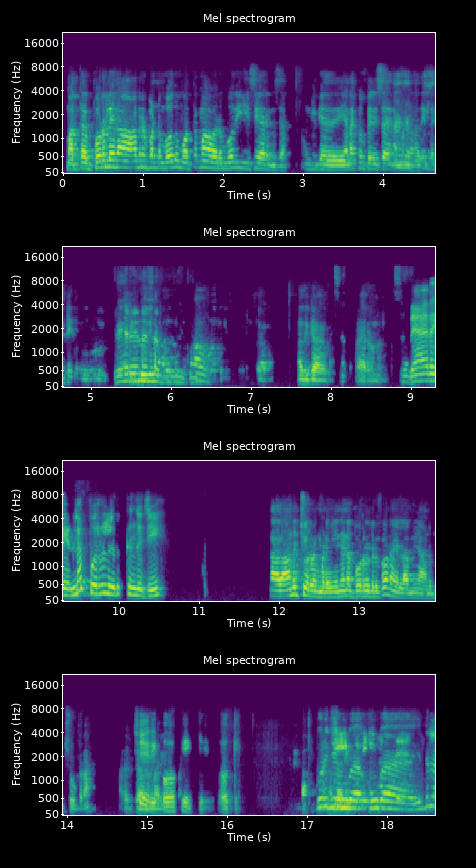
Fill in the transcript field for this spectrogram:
மற்ற பொருள் ஏதாவது ஆர்டர் பண்ணும்போது மொத்தமா வரும்போது ஈஸியா இருக்கும் சார். உங்களுக்கு அது எனக்கும் பெருசா இது அது- பண்ணாது இல்லாட்டி வேற என்ன? அதுக்காக. வேற இல்ல. வேற என்ன பொருள் இருக்குங்க ஜி? நான் அதை அனுப்பிச்சு விடுறேன் மேடம். என்னென்ன பொருள் இருக்கோ நான் எல்லாமே அனுப்பிச்சு விடுறேன். சரி ஓகே ஓகே. குருஜி உங்க உங்க இதுல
